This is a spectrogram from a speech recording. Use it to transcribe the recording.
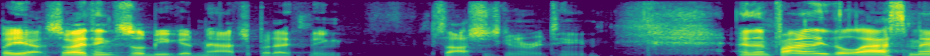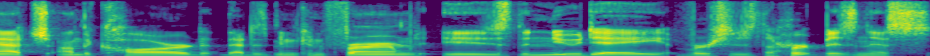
but yeah, so I think this will be a good match, but I think Sasha's going to retain. And then finally, the last match on the card that has been confirmed is the New Day versus the Hurt Business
